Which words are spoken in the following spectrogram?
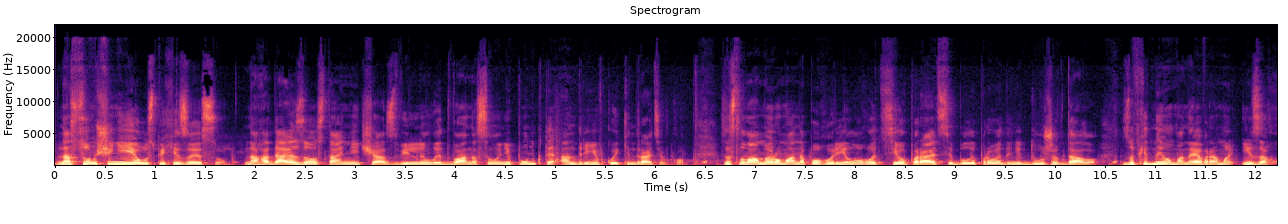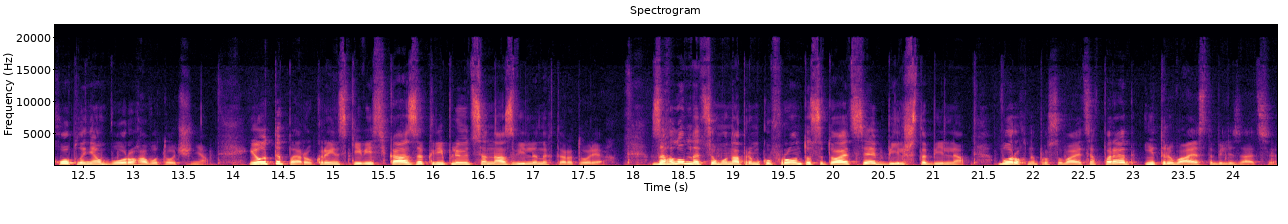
На Сумщині є успіхи ЗСУ. Нагадаю, за останній час звільнили два населені пункти Андріївку і Кіндратівку. За словами Романа Погорілого, ці операції були проведені дуже вдало з обхідними маневрами і захопленням ворога в оточення. І от тепер українські війська закріплюються на звільнених територіях. Загалом на цьому напрямку фронту ситуація більш стабільна. Ворог не просувається вперед і триває стабілізація.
